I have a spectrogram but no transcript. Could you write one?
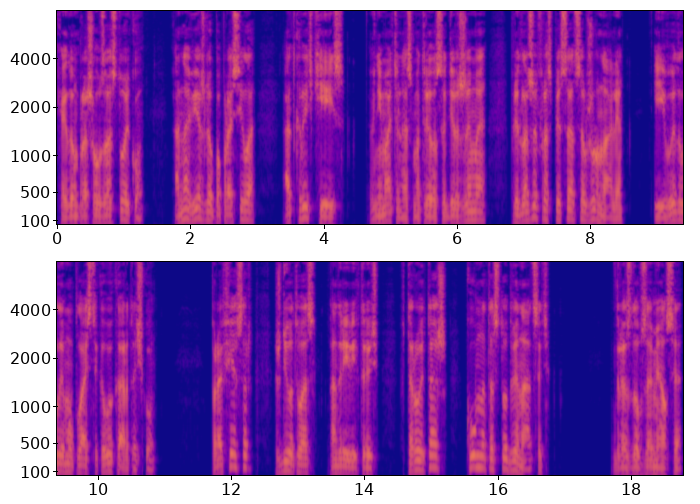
Когда он прошел за стойку, она вежливо попросила открыть кейс, внимательно осмотрела содержимое, предложив расписаться в журнале, и выдала ему пластиковую карточку. «Профессор ждет вас, Андрей Викторович. Второй этаж, комната 112». Дроздов замялся.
